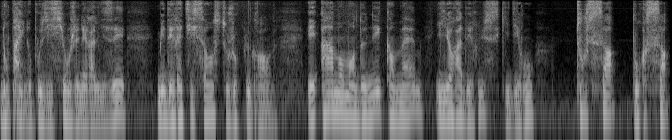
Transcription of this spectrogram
non pas une opposition généralisée, mais des réticences toujours plus grandes. Et à un moment donné, quand même, il y aura des Russes qui diront tout ça pour ça.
